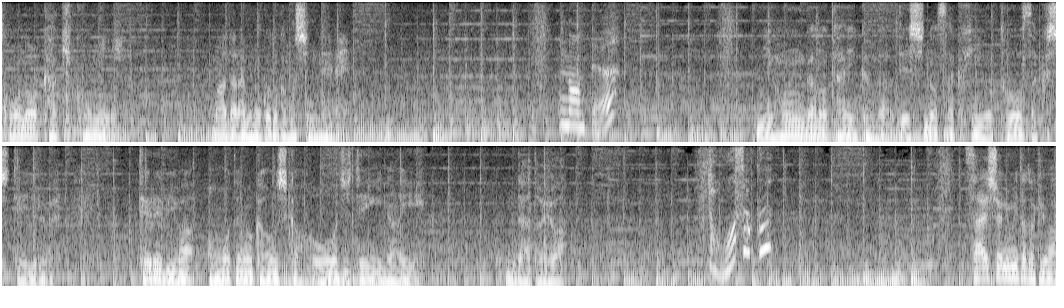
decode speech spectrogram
この書き込みまだらめのことかもしんねなんて？え日本画の大家が弟子の作品を盗作しているテレビは表の顔しか報じていない。だとよ。盗作？最初に見た時は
